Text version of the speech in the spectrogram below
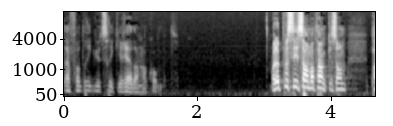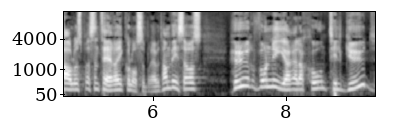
derfor at Guds rike redan har kommet. Og Det er precis samme tanke som Paulus presenterer i Kolosserbrevet. Han viser oss hur vår nye relasjon til Gud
